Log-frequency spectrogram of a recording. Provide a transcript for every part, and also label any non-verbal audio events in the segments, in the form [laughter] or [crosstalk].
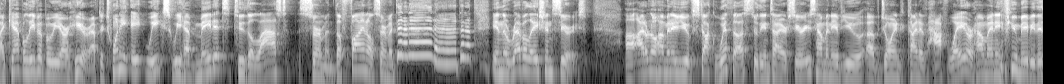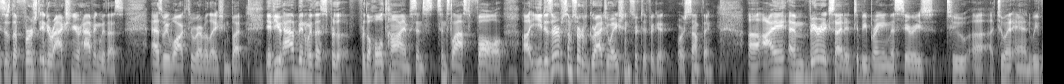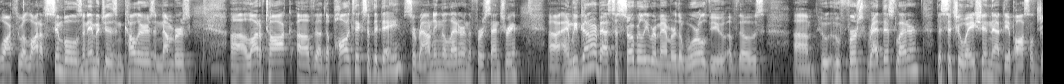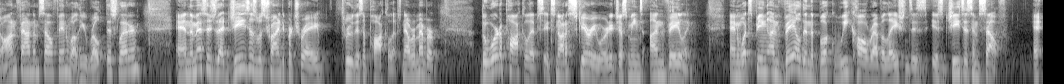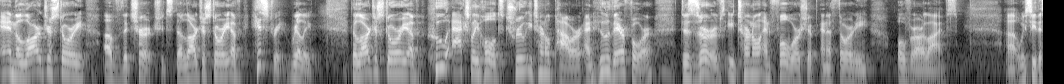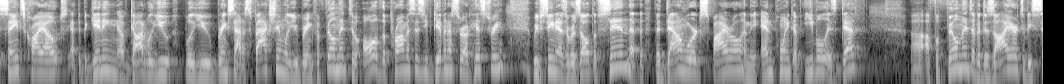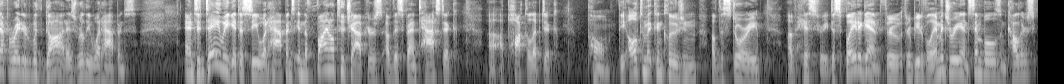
I can't believe it, but we are here. After 28 weeks, we have made it to the last sermon, the final sermon in the Revelation series. Uh, I don't know how many of you have stuck with us through the entire series, how many of you have joined kind of halfway, or how many of you maybe this is the first interaction you're having with us as we walk through Revelation. But if you have been with us for the for the whole time since since last fall, uh, you deserve some sort of graduation certificate or something. Uh, I am very excited to be bringing this series to uh, to an end. We've walked through a lot of symbols and images and colors and numbers, uh, a lot of talk of the, the politics of the day surrounding the letter in the first century. Uh, and we've done our best to soberly remember the worldview of those um, who, who first read this letter, the situation that the Apostle John found himself in while he wrote this letter, and the message that Jesus was trying to portray through this apocalypse. Now, remember, the word apocalypse, it's not a scary word, it just means unveiling. And what's being unveiled in the book we call Revelations is, is Jesus himself and the larger story of the church. It's the larger story of history, really the larger story of who actually holds true eternal power and who, therefore, deserves eternal and full worship and authority over our lives. Uh, we see the saints cry out at the beginning of God, will you, will you bring satisfaction? Will you bring fulfillment to all of the promises you've given us throughout history? We've seen as a result of sin that the, the downward spiral and the endpoint of evil is death. Uh, a fulfillment of a desire to be separated with God is really what happens. And today we get to see what happens in the final two chapters of this fantastic uh, apocalyptic poem, the ultimate conclusion of the story of history, displayed again through, through beautiful imagery and symbols and colors.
